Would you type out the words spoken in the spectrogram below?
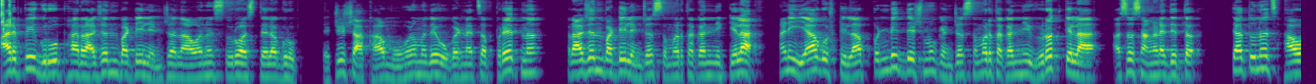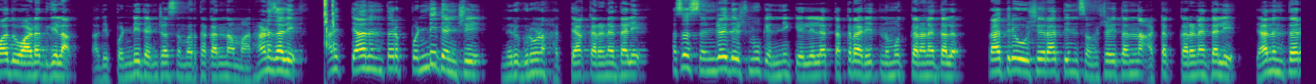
आर पी ग्रुप हा राजन पाटील यांच्या नावानं सुरू असलेला ग्रुप. त्याची शाखा मोहोळमध्ये उघडण्याचा प्रयत्न राजन पाटील यांच्या समर्थकांनी केला आणि या गोष्टीला पंडित देशमुख यांच्या समर्थकांनी विरोध केला असं सांगण्यात येतं. त्यातूनच हा वाद वाढत गेला. आधी पंडित यांच्या समर्थकांना मारहाण झाली आणि त्यानंतर पंडित यांची निर्घृण हत्या करण्यात आली असं संजय देशमुख यांनी केलेल्या तक्रारीत नमूद करण्यात आलं. रात्री उशिरा तीन संशयितांना अटक करण्यात आली. त्यानंतर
